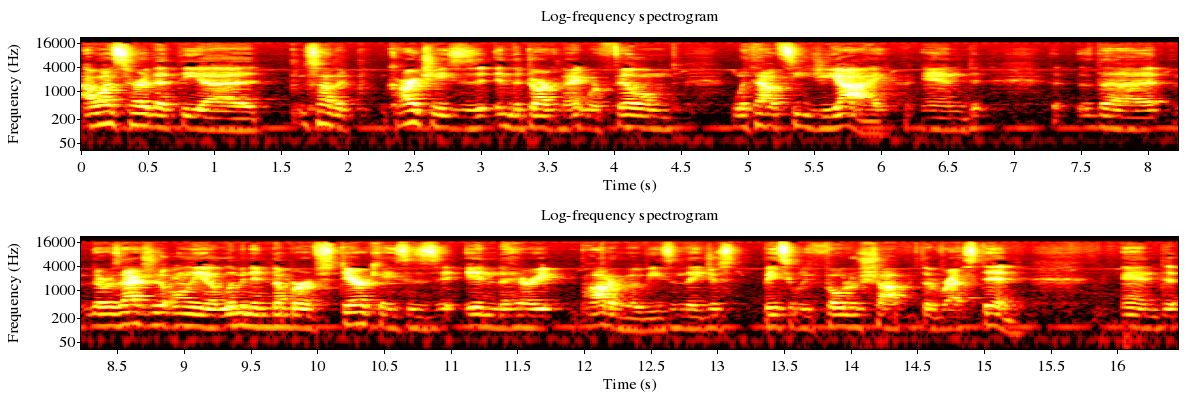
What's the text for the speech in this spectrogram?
I once heard that the uh, some of the car chases in The Dark Knight were filmed without CGI, and the there was actually only a limited number of staircases in the Harry Potter movies, and they just basically photoshopped the rest in, and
